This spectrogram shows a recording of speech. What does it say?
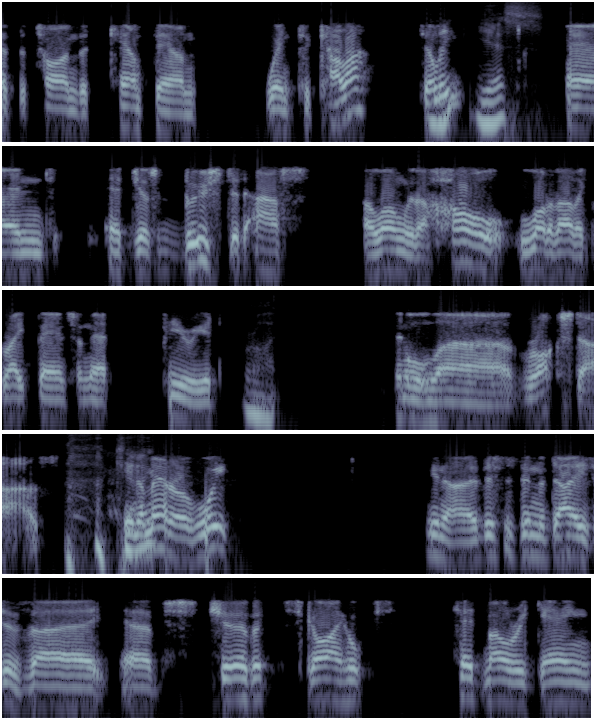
at the time that Countdown went to colour telly, Yes. and it just boosted us along with a whole lot of other great bands from that period, Right. all uh, rock stars, Okay. in a matter of weeks. You know, this is in the days of uh, uh, Sherbet, Skyhooks, Ted Mulry Gang,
